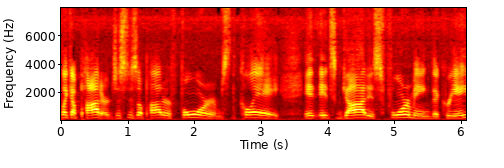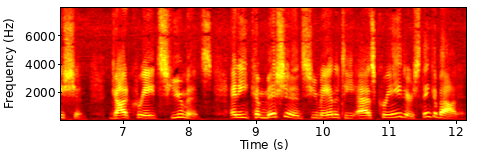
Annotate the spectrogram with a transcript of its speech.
like a potter, just as a potter forms the clay. It, it's God is forming the creation. God creates humans and he commissions humanity as creators. Think about it.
